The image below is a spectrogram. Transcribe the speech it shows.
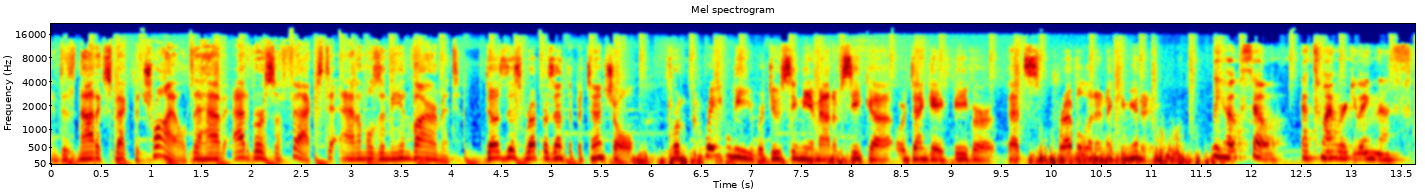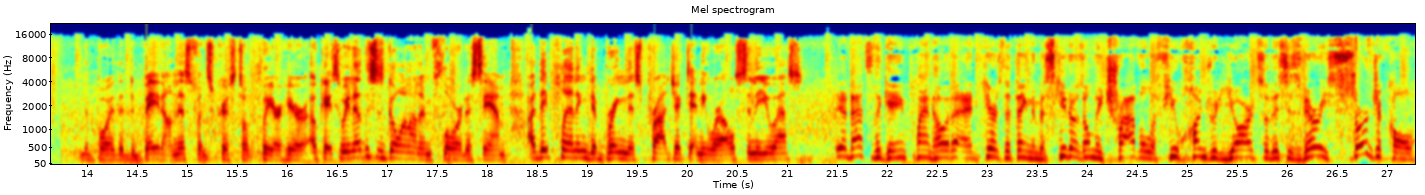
and does not expect the trial to have adverse effects to animals in the environment. Does this represent the potential for greatly reducing the amount of Zika or dengue fever that's prevalent in a community? We hope so. That's why we're doing this. Boy, the debate on this one's crystal clear here. Okay, so we know this is going on in Florida, Sam. Are they planning to bring this project anywhere else in the U.S.? Yeah, that's the game plan, Hoda. And here's the thing the mosquitoes only travel a few hundred yards, so this is very surgical.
